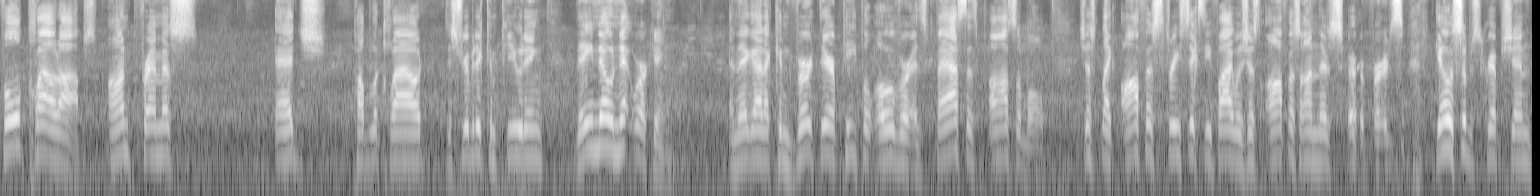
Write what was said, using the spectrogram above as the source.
full cloud ops, on-premise, edge, public cloud, distributed computing, they know networking. And they got to convert their people over as fast as possible. Just like Office 365 was just Office on their servers. Go subscription,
